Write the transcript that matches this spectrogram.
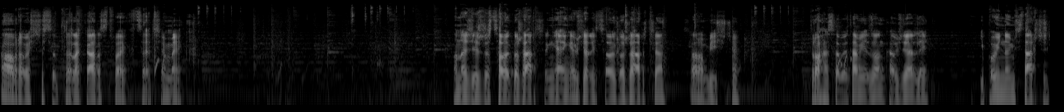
Dobra, weźcie sobie te lekarstwa jak chcecie, myk. Mam nadzieję, że całego żarcia. Nie, nie wzięli całego żarcia. Zarąbiście. Trochę sobie tam jedzonka wzięli i powinno im starczyć.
